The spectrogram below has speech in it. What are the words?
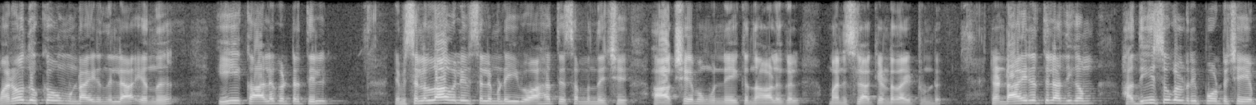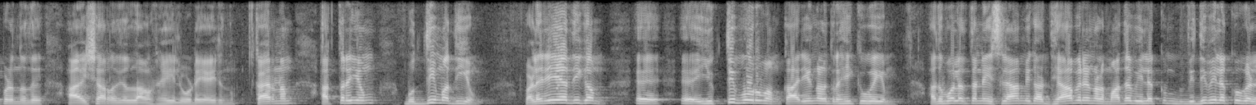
മനോദുഃഖവും ഉണ്ടായിരുന്നില്ല എന്ന് ഈ കാലഘട്ടത്തിൽ നബി സല്ലല്ലാഹു അലൈഹി വസല്ലമയുടെ ഈ വിവാഹത്തെ സംബന്ധിച്ച് ആക്ഷേപം ഉന്നയിക്കുന്ന ആളുകൾ മനസ്സിലാക്കേണ്ടതായിട്ടുണ്ട്. രണ്ടായിരത്തിലധികം ഹദീസുകൾ റിപ്പോർട്ട് ചെയ്യപ്പെടുന്നത് ആയിഷ റളിയല്ലാഹുനയിലൂടെയായിരുന്നു കാരണം അത്രയും ബുദ്ധിമതിയും വളരെയധികം യുക്തിപൂർവം കാര്യങ്ങൾ ഗ്രഹിക്കുകയും അതുപോലെ തന്നെ ഇസ്ലാമിക അധ്യാപനങ്ങൾ മതവിലക്കും വിധിവിലക്കുകൾ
